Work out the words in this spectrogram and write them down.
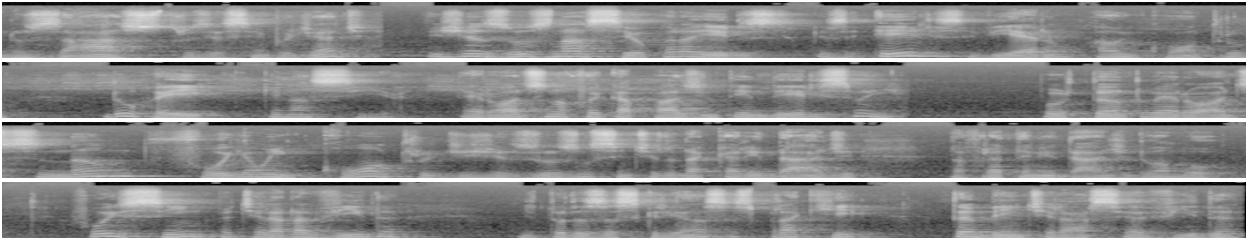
nos astros e assim por diante. E Jesus nasceu para eles. Quer dizer, eles vieram ao encontro do rei que nascia. Herodes não foi capaz de entender isso aí. Portanto, Herodes não foi ao encontro de Jesus no sentido da caridade, da fraternidade, do amor. Foi sim para tirar a vida de todas as crianças, para que também tirasse a vida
